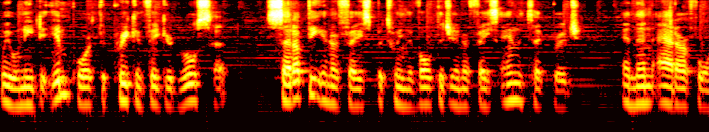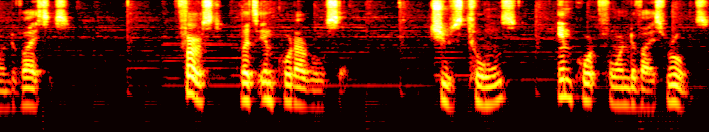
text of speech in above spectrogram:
We will need to import the pre-configured rule set, set up the interface between the voltage interface and the TechBridge, and then add our foreign devices. First, let's import our rule set. Choose Tools, Import Foreign Device Rules.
